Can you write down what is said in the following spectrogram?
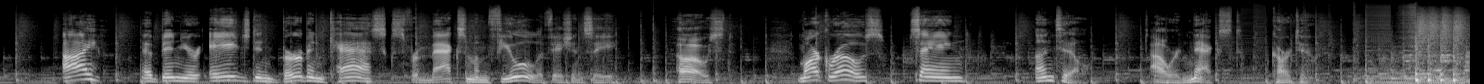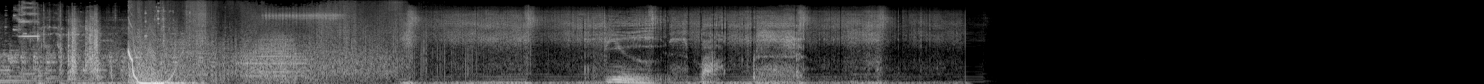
I have been your aged in bourbon casks for maximum fuel efficiency host, Marc Rose, saying, until our next cartoon. Fuse.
